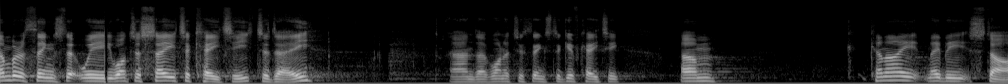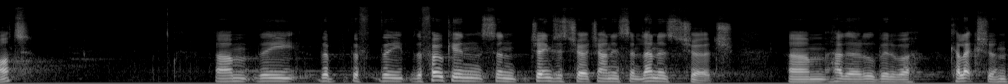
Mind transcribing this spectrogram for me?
Number of things that we want to say to Katie today, and uh, one or two things to give Katie. Um, can I maybe start? Um, the, the, the, the, folk in St. James's Church and in St. Leonard's Church um, had a little bit of a collection,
